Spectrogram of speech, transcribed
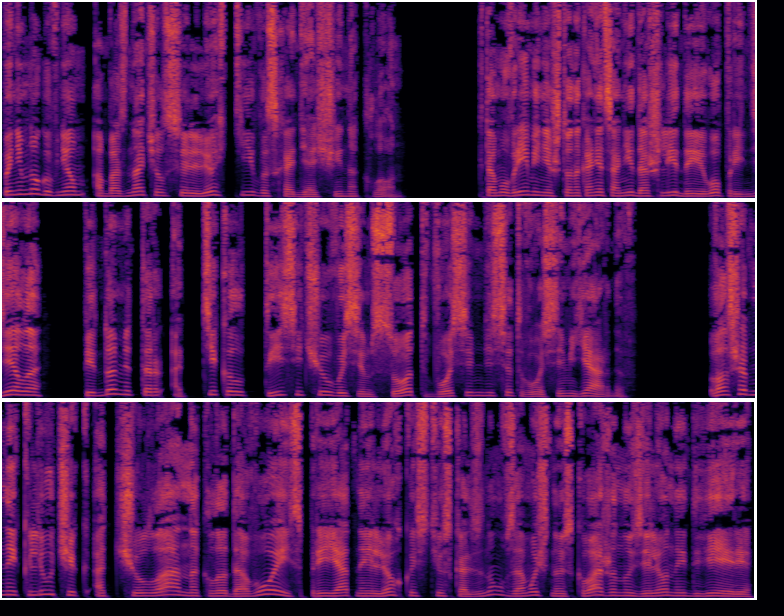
Понемногу в нем обозначился легкий восходящий наклон. К тому времени, что, наконец, они дошли до его предела, педометр оттикал 1888 ярдов. Волшебный ключик от чула на кладовой с приятной легкостью скользнул в замочную скважину зеленой двери,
